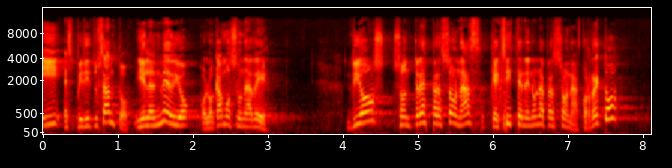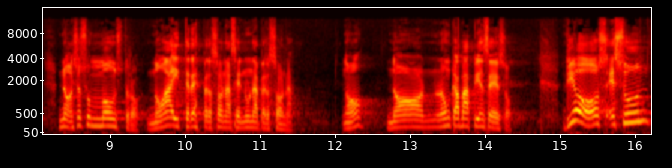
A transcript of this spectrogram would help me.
y Espíritu Santo. Y en el medio colocamos una D. Dios son tres personas que existen en una persona, ¿correcto? No, eso es un monstruo. No hay tres personas en una persona. No, no, nunca más piense eso. Dios es un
